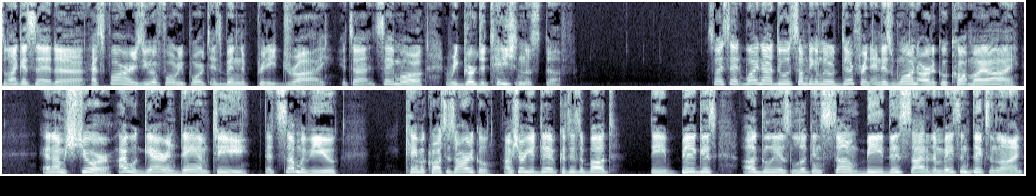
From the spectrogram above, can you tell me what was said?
So, like I said, uh, as far as UFO reports, it's been pretty dry. It's uh, say more regurgitation of stuff. So I said, why not do something a little different? And this one article caught my eye. And I'm sure, I will guarantee that some of you came across this article. I'm sure you did because it's about the biggest, ugliest looking son of B this side of the Mason Dixon line,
